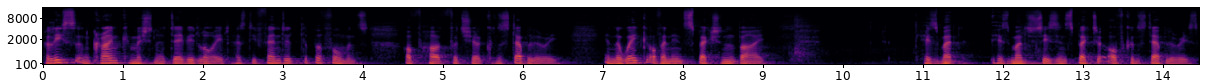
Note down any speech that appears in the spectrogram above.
Police and Crime Commissioner David Lloyd has defended the performance of Hertfordshire Constabulary in the wake of an inspection by His, His Majesty's Inspector of Constabularies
